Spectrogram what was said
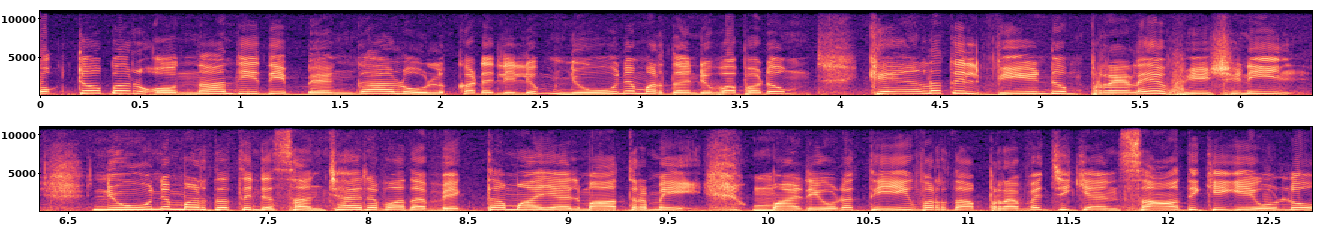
ഒക്ടോബർ ഒന്നാം തീയതി ബംഗാൾ ഉൾക്കടലിലും ന്യൂനമർദ്ദം രൂപപ്പെടും. കേരളത്തിൽ വീണ്ടും പ്രളയ ഭീഷണിയിൽ ന്യൂനമർദ്ദത്തിന്റെ സഞ്ചാരപാത വ്യക്തമായാൽ മാത്രമേ മഴയുടെ തീവ്രത പ്രവചിക്കാൻ സാധിക്കുകയുള്ളൂ.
